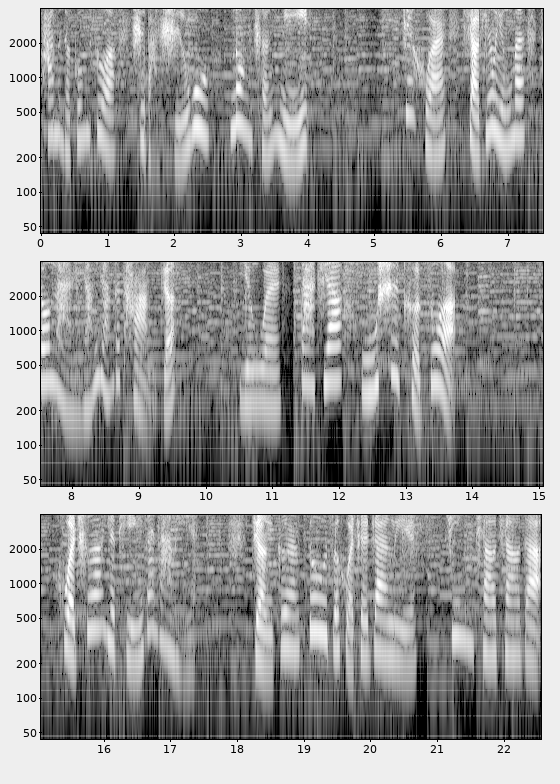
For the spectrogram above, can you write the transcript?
他们的工作是把食物弄成泥。这会儿，小精灵们都懒洋洋地躺着，因为大家无事可做。火车也停在那里。整个肚子火车站里静悄悄的。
